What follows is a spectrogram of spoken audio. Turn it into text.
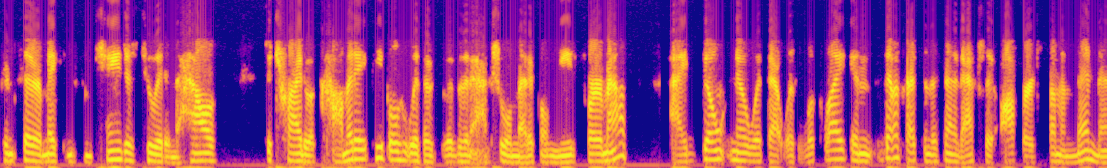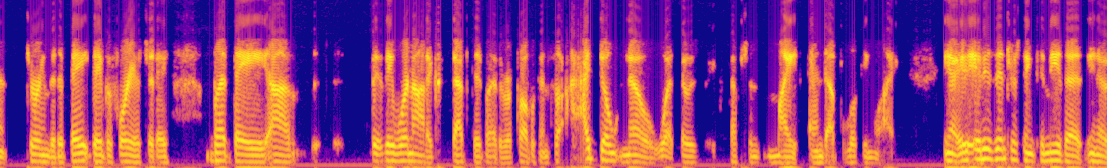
consider making some changes to it in the House to try to accommodate people with, a, with an actual medical need for a mask. I don't know what that would look like. And Democrats in the Senate actually offered some amendments during the debate day before yesterday, but they uh, they were not accepted by the Republicans. So I don't know what those exceptions might end up looking like. You know, it, it is interesting to me that you know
